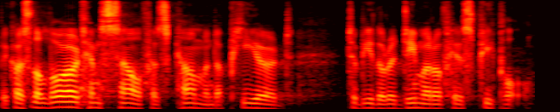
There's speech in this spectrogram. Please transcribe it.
because the Lord himself has come and appeared to be the Redeemer of his people.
